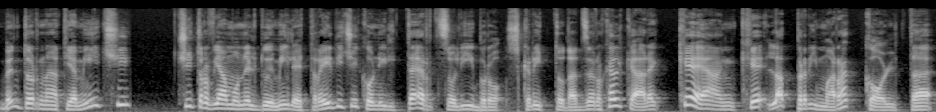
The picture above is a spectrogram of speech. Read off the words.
Bentornati amici, ci troviamo nel 2013 con il terzo libro scritto da Zero Calcare che è anche la prima raccolta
